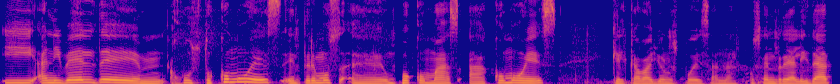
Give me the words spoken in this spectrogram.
Y a nivel de mm, justo, ¿cómo es, entremos eh, un poco más a cómo es que el caballo nos puede sanar? O sea, en realidad,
